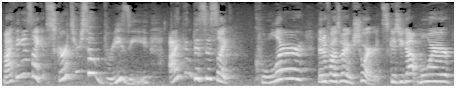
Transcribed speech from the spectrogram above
My thing is like, skirts are so breezy. I think this is like cooler than if I was wearing shorts because you got more,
